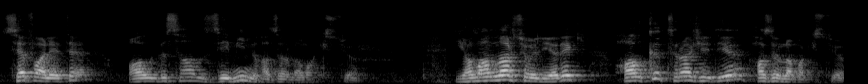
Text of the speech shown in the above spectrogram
sefalete algısal zemin hazırlamak istiyor. Yalanlar söyleyerek halkı trajediye hazırlamak istiyor.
